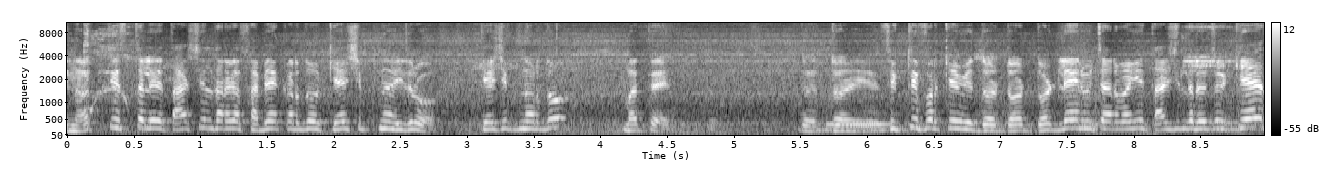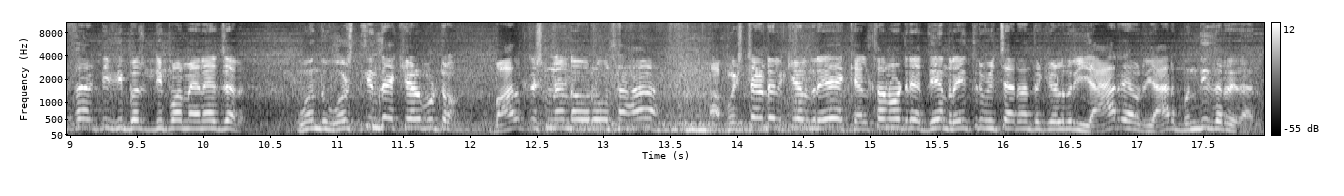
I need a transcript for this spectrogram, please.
ಇನ್ನು ಹತ್ತು ದಿವಸದಲ್ಲಿ ತಹಶೀಲ್ದಾರ್ಗೆ ಸಭೆ ಕರೆದು ಕೆ ಶಿಪ್ನ ಇದ್ರು ಕೆ ಶಿಪ್ನವ್ರದ್ದು ಮತ್ತು ಸಿಕ್ಸ್ಟಿ ಫೋರ್ ಕೆ ವಿ ದೊಡ್ಡ ದೊಡ್ಡ ಲೈನ್ ವಿಚಾರವಾಗಿ ತಹಶೀಲ್ದಾರ್ ಹೆಸರು K S R T C bus depot manager ಒಂದು ವರ್ಷದಿಂದ ಕೇಳ್ಬಿಟ್ಟು, ಬಾಲಕೃಷ್ಣನ್ ಅವರು ಸಹ ಆ ಬಸ್ ಸ್ಟ್ಯಾಂಡಲ್ಲಿ ಕೇಳಿದ್ರೆ, ಕೆಲಸ ನೋಡ್ರಿ, ಅದೇನು ರೈತರ ವಿಚಾರ ಅಂತ ಕೇಳಿದ್ರೆ ಯಾರು ಅವ್ರು, ಯಾರು ಬಂದಿದ್ದಾರೆ ಯಾರು?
